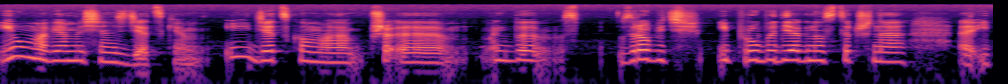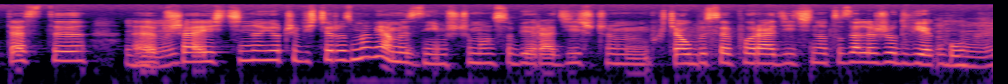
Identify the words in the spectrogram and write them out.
I umawiamy się z dzieckiem. I dziecko ma e, jakby zrobić i próby diagnostyczne, e, i testy e, Mhm. przejść. No i oczywiście rozmawiamy z nim, z czym on sobie radzi, z czym chciałby sobie poradzić. No to zależy od wieku, Mhm.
